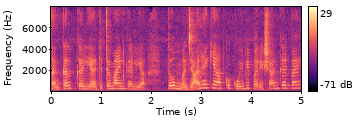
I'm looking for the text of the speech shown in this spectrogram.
संकल्प कर लिया डिटरमाइन कर लिया तो मजाल है कि आपको कोई भी परेशान कर पाए।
